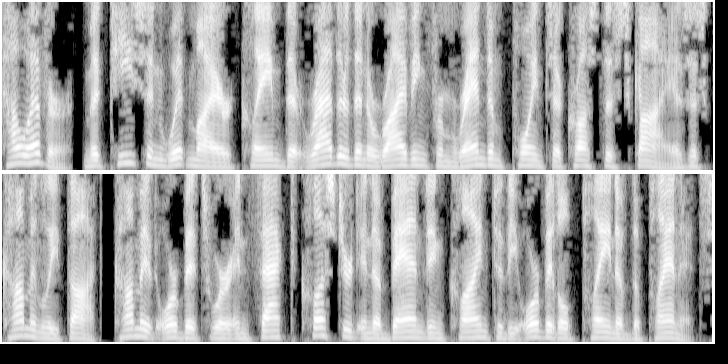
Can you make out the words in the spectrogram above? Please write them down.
However, Matese and Whitmire claimed that rather than arriving from random points across the sky as is commonly thought, comet orbits were in fact clustered in a band inclined to the orbital plane of the planets.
